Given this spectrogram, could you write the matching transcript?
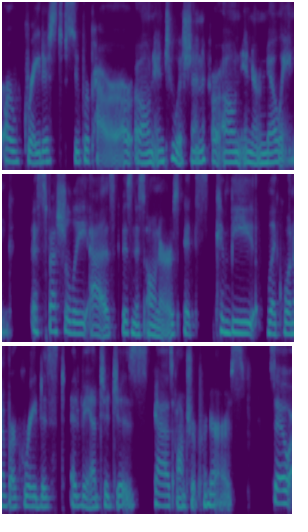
our greatest superpower, our own intuition, our own inner knowing especially as business owners, it can be like one of our greatest advantages as entrepreneurs. So,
